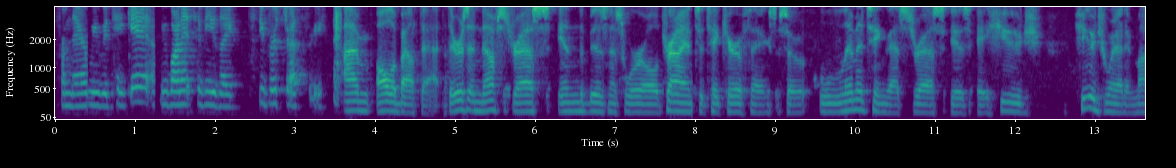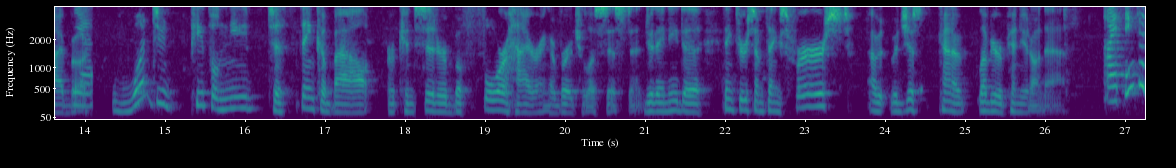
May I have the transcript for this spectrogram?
from there we would take it. We want it to be like super stress free. I'm all about that. There's enough stress in the business world trying to take care of things. So limiting that stress is a huge, huge win in my book. Yeah. What do people need to think about or consider before hiring a virtual assistant? Do they need to think through some things first? I would just kind of love your opinion on that. I think that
